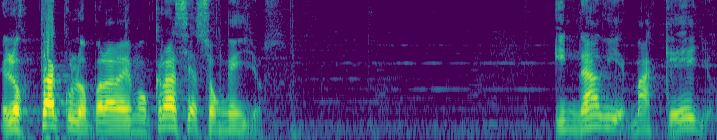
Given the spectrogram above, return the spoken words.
El obstáculo para la democracia son ellos y nadie más que ellos.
